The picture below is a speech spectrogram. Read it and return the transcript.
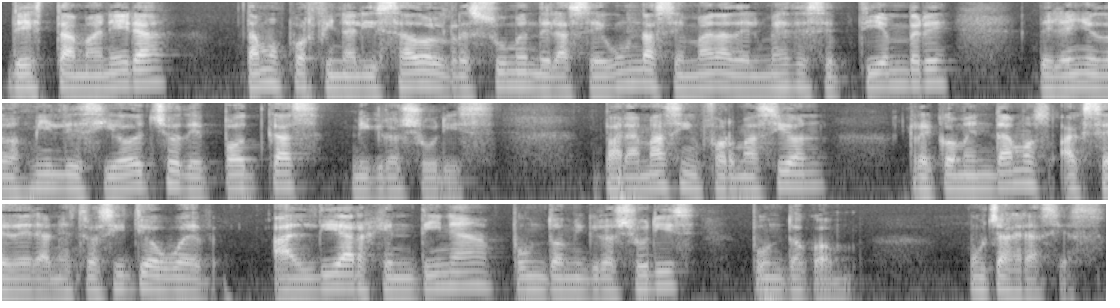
De esta manera, damos por finalizado el resumen de la segunda semana del mes de septiembre del año 2018 de podcast Microjuris. Para más información, recomendamos acceder a nuestro sitio web aldiaargentina.microjuris.com. Muchas gracias.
